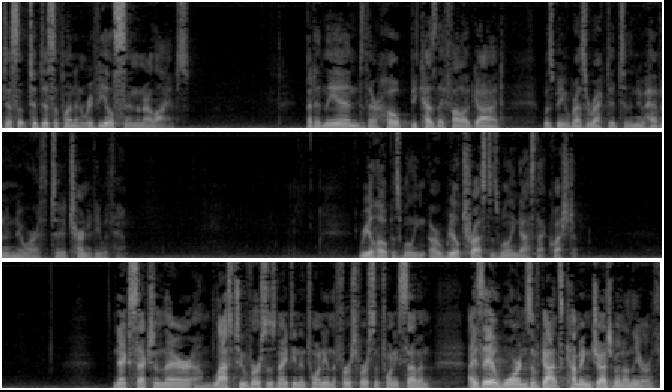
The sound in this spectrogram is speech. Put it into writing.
dis- to discipline and reveal sin in our lives. But in the end, their hope, because they followed God, was being resurrected to the new heaven and new earth, to eternity with Him. Real hope is willing, or real trust is willing to ask that question. Next section there, um, last two verses, 19 and 20, and the first verse of 27, Isaiah warns of God's coming judgment on the earth.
